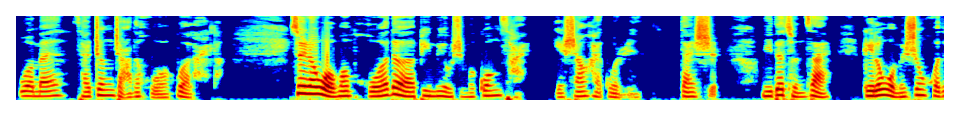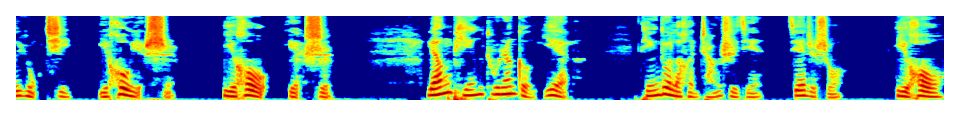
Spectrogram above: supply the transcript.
我们才挣扎的活过来了。虽然我们活的并没有什么光彩，也伤害过人，但是你的存在给了我们生活的勇气。以后也是，以后也是。梁平突然哽咽了，停顿了很长时间，接着说：“以后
